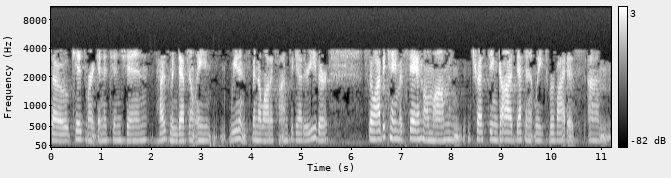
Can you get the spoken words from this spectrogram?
so kids weren't getting attention, husband definitely we didn't spend a lot of time together either. So I became a stay-at-home mom and trusting God definitely to provide us um,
